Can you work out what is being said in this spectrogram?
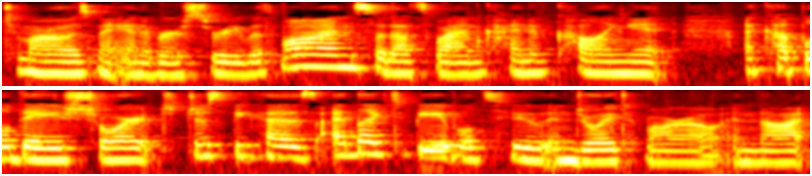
Tomorrow is my anniversary with Juan, so that's why I'm kind of calling it a couple days short, just because I'd like to be able to enjoy tomorrow and not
